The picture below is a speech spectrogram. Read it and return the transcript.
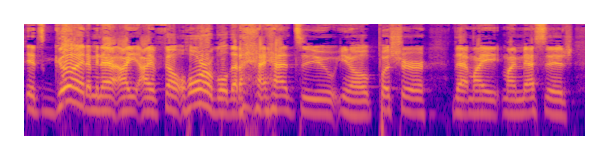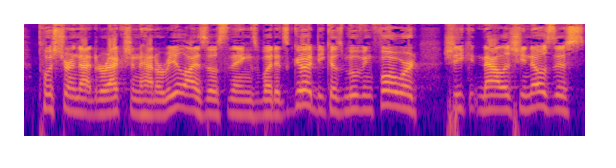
it's good. I mean, I I felt horrible that I had to you know push her that my my message pushed her in that direction, how to realize those things. But it's good because moving forward, she now that she knows this,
